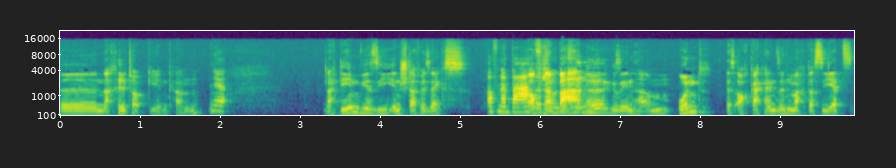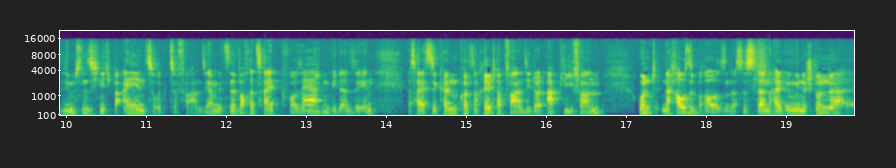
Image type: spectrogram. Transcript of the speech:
äh, nach Hilltop gehen kann. Ja. Nachdem wir sie in Staffel 6 Auf einer Bar. auf einer Bahre gesehen haben und es auch gar keinen Sinn macht, dass sie jetzt, sie müssen sich nicht beeilen, zurückzufahren. Sie haben jetzt eine Woche Zeit, bevor sie Ja. Liegen wiedersehen. Das heißt, sie können kurz nach Hilltop fahren, sie dort abliefern und nach Hause brausen. Das ist dann halt irgendwie eine Stunde,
